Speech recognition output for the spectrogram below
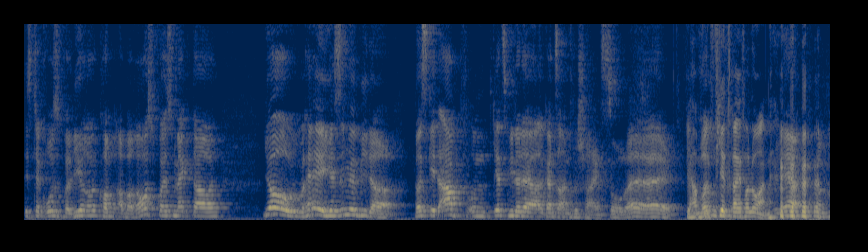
ist der große Verlierer, kommt aber raus bei SmackDown. Yo, hey, hier sind wir wieder. Was geht ab? Und jetzt wieder der ganz andere Scheiß. So, hey, hey. Wir haben 4-3 verloren. Ja, und,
